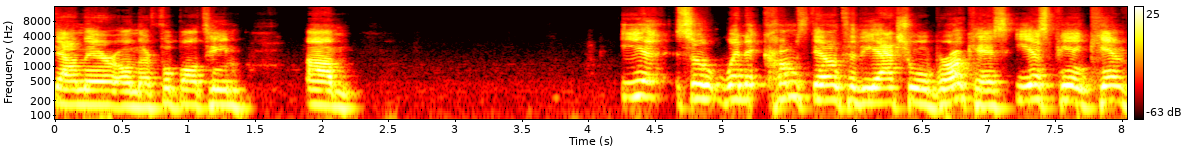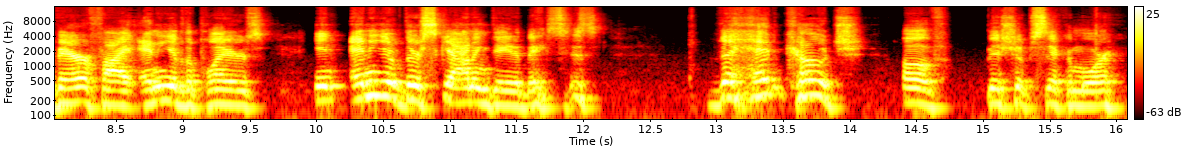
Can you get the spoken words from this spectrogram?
down there on their football team. Um, yeah, so when it comes down to the actual broadcast, ESPN can't verify any of the players in any of their scouting databases. The head coach of Bishop Sycamore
